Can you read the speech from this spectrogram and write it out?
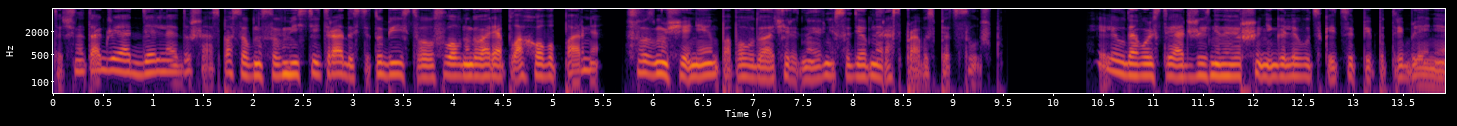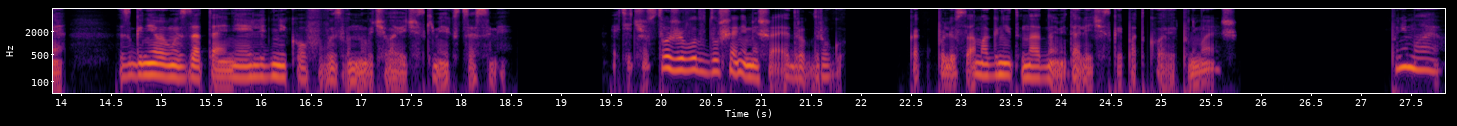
Точно так же и отдельная душа способна совместить радость от убийства, условно говоря, плохого парня с возмущением по поводу очередной внесудебной расправы спецслужб. Или удовольствие от жизни на вершине голливудской цепи потребления с гневом из-за таяния ледников, вызванного человеческими эксцессами. Эти чувства живут в душе, не мешая друг другу, как полюса магнита на одной металлической подкове, понимаешь? Понимаю.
